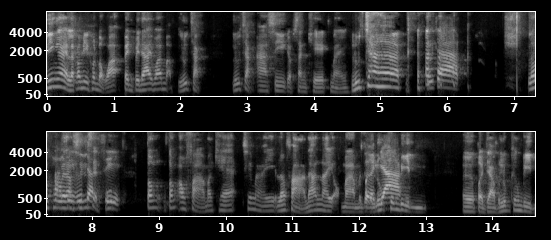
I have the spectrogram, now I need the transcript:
นี่ไงแล้วก็มีคนบอกว่าเป็นไปได้ว่าแบบรู้จัก รู้จักอาซีกับซันเค้กไหม รู้จัก รู้จัก แล้วพอเวลาซื้อรู้จักเสร็จสิปุ๊บต้องต้องเอาฝามาแคะใช่ไหม แล้วฝาด้านในออกมามันจะเปิเป็ดนรูปยางเครื่องบิน เออ เปิดยางเป็นรูปเครื่องบิน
